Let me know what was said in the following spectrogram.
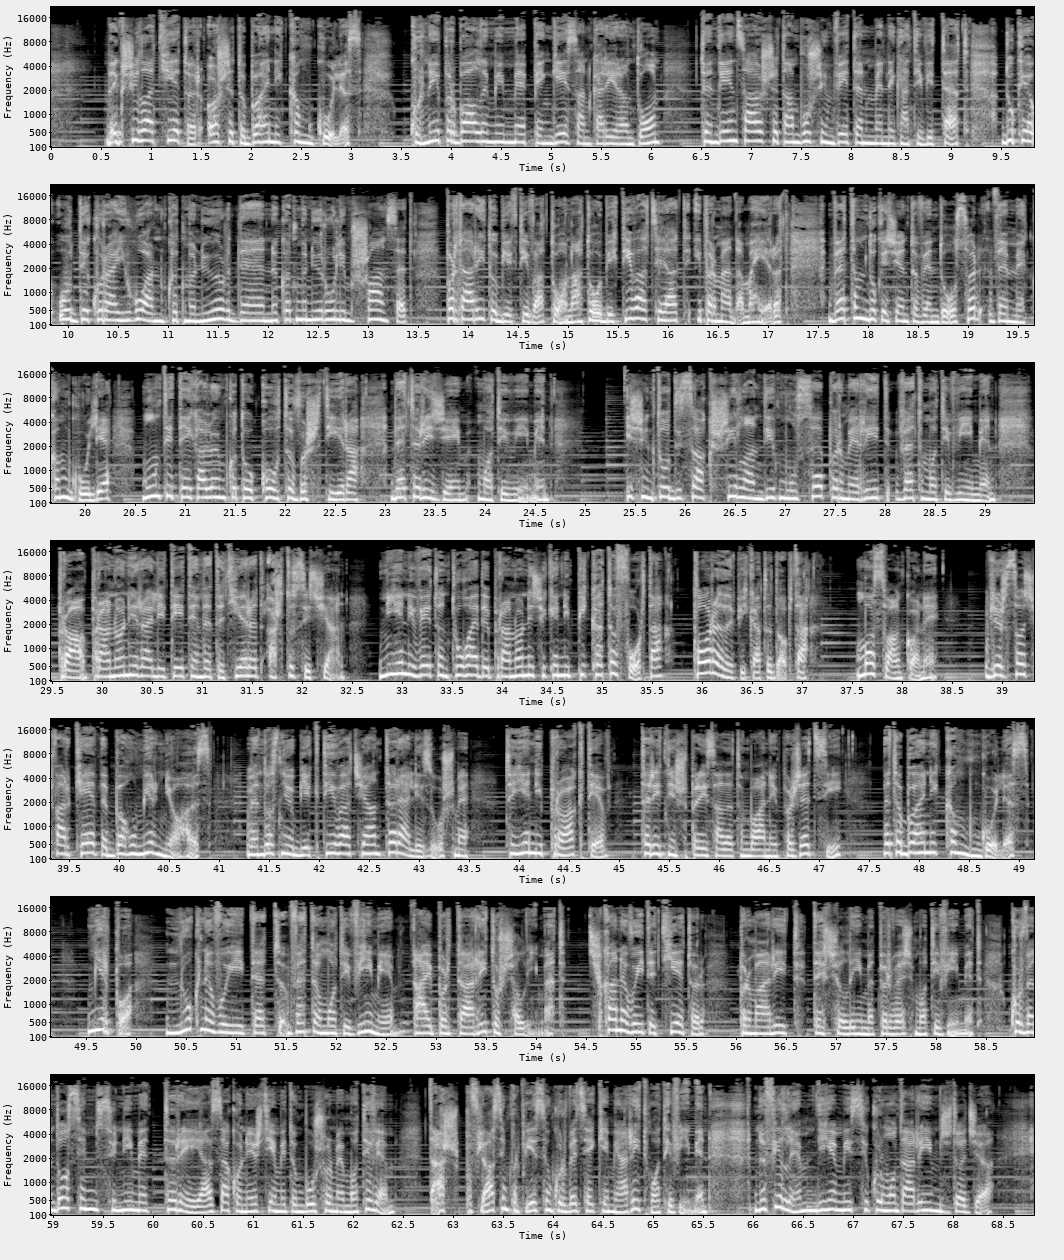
Dhe këshilla tjetër është që të bëheni këmbgulës. Kur ne përballemi me pengesa në karrierën tonë, Tendenca është që ta mbushim veten me negativitet, duke u dekurajuar në këtë mënyrë dhe në këtë mënyrë ulim shanset për të arritur objektivat tona, ato objektiva të cilat i përmenda më herët. Vetëm duke qenë të vendosur dhe me këmbgulje, mund t'i tejkalojmë këto kohë të vështira dhe të rigjejmë motivimin. Ishin këto disa këshilla ndihmuese për me rrit vetëmotivimin. Pra, pranoni realitetin dhe të tjerët ashtu siç janë. Njiheni veten tuaj dhe pranoni që keni pika të forta, por edhe pika të dobëta. Mos u ankoni. Vlerëso çfarë ke dhe bëhu mirënjohës. Vendosni objektiva që janë të realizueshme, të jeni proaktiv, të rritni shpresa dhe të mbani përgjegjësi dhe të bëheni këmbëngulës. Mirëpo, nuk nevojitet vetëm motivimi, ai për të arritur qëllimet. Çka nevojitet tjetër, për me arrit te qëllimet përveç motivimit. Kur vendosim synime të reja, zakonisht jemi të mbushur me motivim. Tash, po flasim për pjesën kur veç se e kemi arrit motivimin. Në fillim, ndihemi sikur mund të arrijmë çdo gjë.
